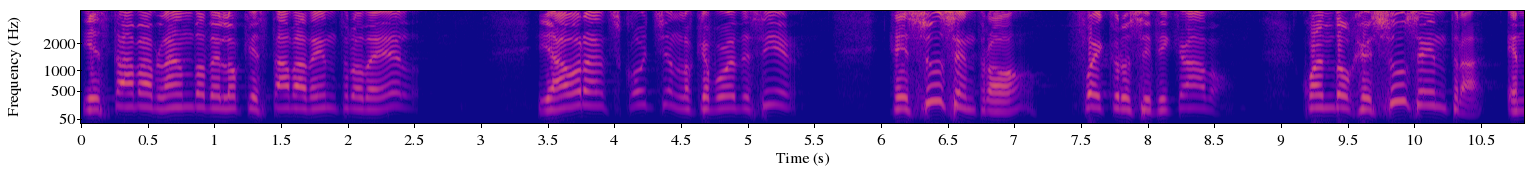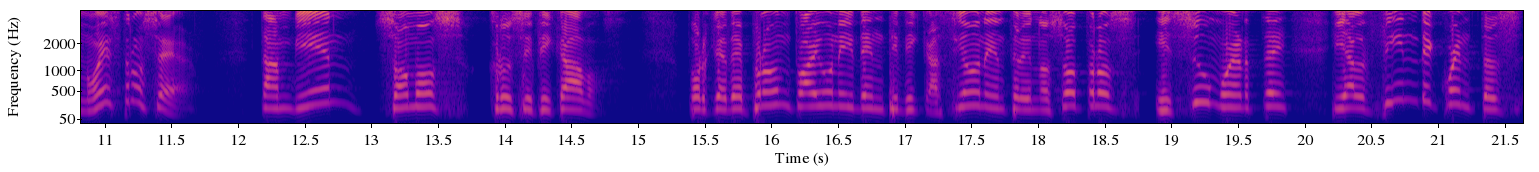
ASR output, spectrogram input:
Y estaba hablando de lo que estaba dentro de él. Y ahora escuchen lo que voy a decir. Jesús entró, fue crucificado. Cuando Jesús entra en nuestro ser, también somos crucificados. Porque de pronto hay una identificación entre nosotros y su muerte y al fin de cuentas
